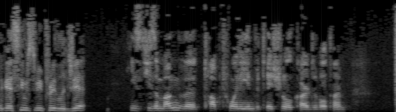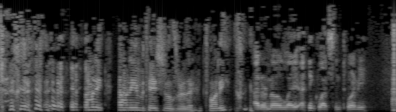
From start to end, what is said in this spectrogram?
that guy seems to be pretty legit. He's he's among the top twenty invitational cards of all time. how many, how many invitationals were there? 20? I don't know, like I think less than twenty.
